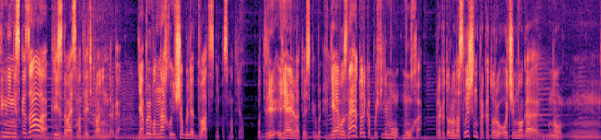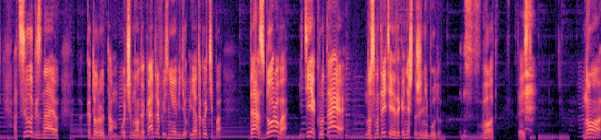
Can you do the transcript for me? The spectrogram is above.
ты мне не сказала, Крис, давай смотреть Кроненберга, я бы его нахуй еще бы лет 20 не посмотрел. Вот реально, то есть как бы... Я его знаю только по фильму «Муха», про которую наслышан, про которую очень много, ну, отсылок знаю, которую там очень много кадров из нее видел. я такой типа, да, здорово, идея крутая, но смотреть я это, конечно же, не буду. Вот. То есть... Но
